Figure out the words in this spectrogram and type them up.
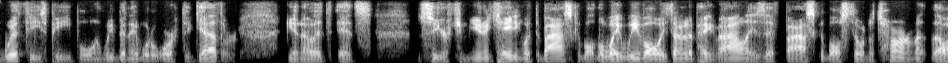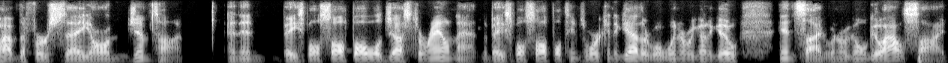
with these people and we've been able to work together. You know it, it's so you're communicating with the basketball. The way we've always done it at Paint Valley is if basketball's still in the tournament they'll have the first say on gym time. And then baseball softball will adjust around that. The baseball softball teams working together. Well when are we going to go inside? When are we going to go outside?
